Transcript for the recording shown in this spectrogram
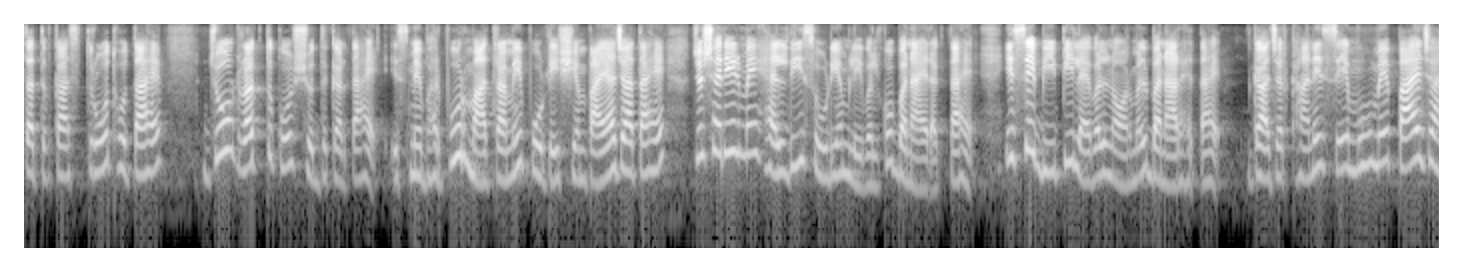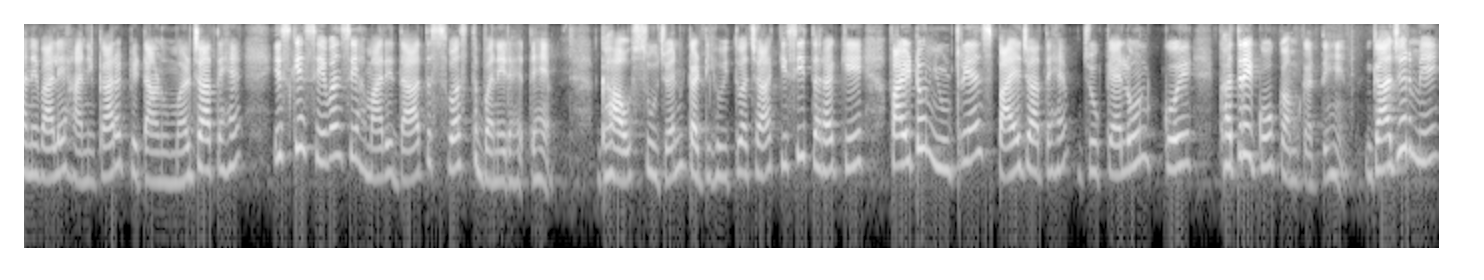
तत्व का स्रोत होता है, जो रक्त को शुद्ध करता है। इसमें भरपूर मात्रा में पोटेशियम पाया जाता है, जो शरीर में हेल्दी सोडियम लेवल को बनाए रखता है। इससे बीपी लेवल नॉर्मल बना रहता है। गाजर खाने से मुँह में पाए जाने वाले हानिकारक कीटाणु मर जाते हैं। इसके सेवन से हमारे दांत स्वस्थ बने रहते हैं। घाव, सूजन, कटी हुई त्वचा, किसी तरह के फाइटोन्यूट्रिएंट्स पाए जाते हैं, जो कैलोन को खतरे को कम करते हैं। गाजर में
